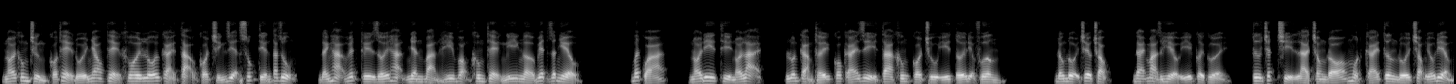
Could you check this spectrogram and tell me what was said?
nói không chừng có thể đối nhau thể khôi lỗi cải tạo có chính diện xúc tiến tác dụng, đánh hạ huyết kế giới hạn nhân bản hy vọng không thể nghi ngờ biết rất nhiều. Bất quá, nói đi thì nói lại luôn cảm thấy có cái gì ta không có chú ý tới địa phương. Đồng đội trêu chọc, đại mạc hiểu ý cười cười, tư chất chỉ là trong đó một cái tương đối trọng yếu điểm,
